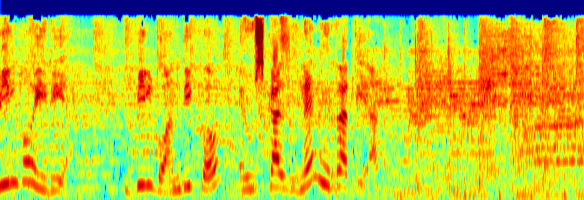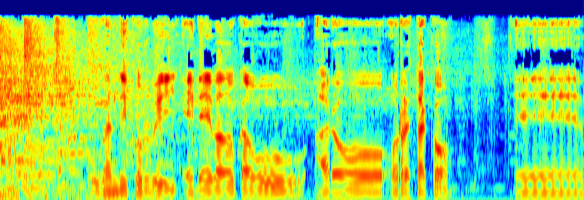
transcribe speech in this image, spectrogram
Bilbo iria. Bilbo handiko Euskaldunen irratia. Ugandik hurbil ere badaukagu aro horretako eh,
